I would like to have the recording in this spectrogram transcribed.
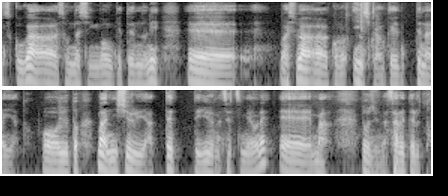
息子がそんな信号を受けてんのに、えー、わしはこの印しか受けてないんやというと、まあ2種類あってっていうような説明をね、えー、まあ道順がされてると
